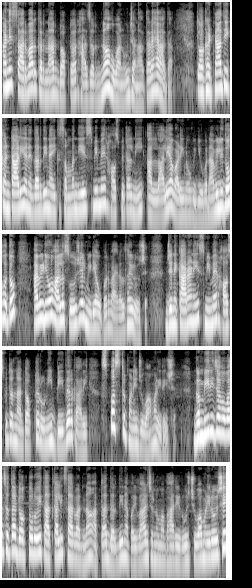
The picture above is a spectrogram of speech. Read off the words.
અને સારવાર કરનાર ડોક્ટર હાજર ન હોવાનું જણાવતા રહ્યા હતા. તો આ ઘટનાથી કંટાળી અને દર્દીના એક સંબંધીએ સ્મીમેર હોસ્પિટલની આ લાલિયાવાડીનો વીડિયો બનાવી લીધો હતો. આ વીડિયો હાલ સોશિયલ મીડિયા ઉપર વાયરલ થઈ રહ્યો છે, જેને કારણે સ્મીમેર હોસ્પિટલના ડોક્ટરોની બેદરકારી સ્પષ્ટપણે જોવા મળી રહી છે. ગંભીર ઇજા હોવા છતાં ડોક્ટરોએ તાત્કાલિક સારવાર ન આપતા દર્દીના પરિવારજનોમાં ભારે રોષ જોવા મળી રહ્યો છે.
